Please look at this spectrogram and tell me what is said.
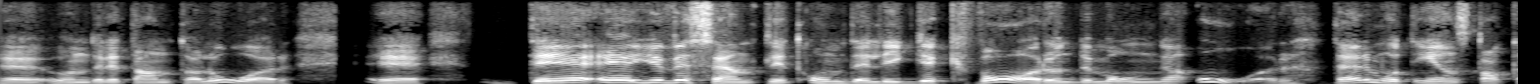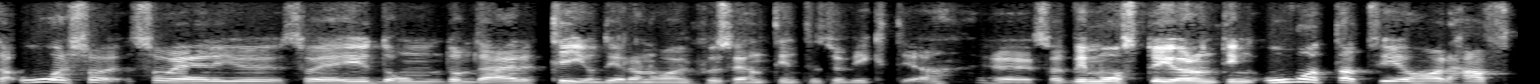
eh, under ett antal år. Eh, det är ju väsentligt om det ligger kvar under många år. Däremot enstaka år så, så är, det ju, så är ju de, de där tiondelarna av en procent inte så viktiga. Eh, så att vi måste göra någonting åt att vi har haft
